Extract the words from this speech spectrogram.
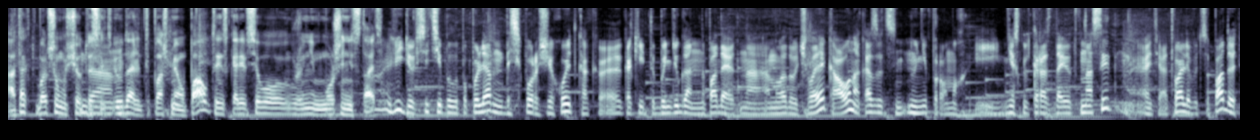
А так, по большому счету, Да. если тебе ударили, ты плашмя упал, ты, скорее всего, уже не можешь и не встать. Видео в сети было популярно, до сих пор еще ходит, как э, какие-то бандюганы нападают на молодого человека, а он, оказывается, ну, не промах. И несколько раз дает в носы, э, эти отваливаются, падают.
